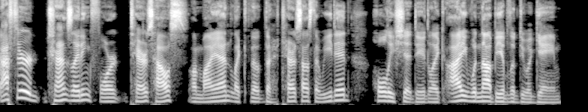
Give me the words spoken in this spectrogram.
after translating for Terrace House on my end, like the the Terrace House that we did, holy shit, dude! Like I would not be able to do a game.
